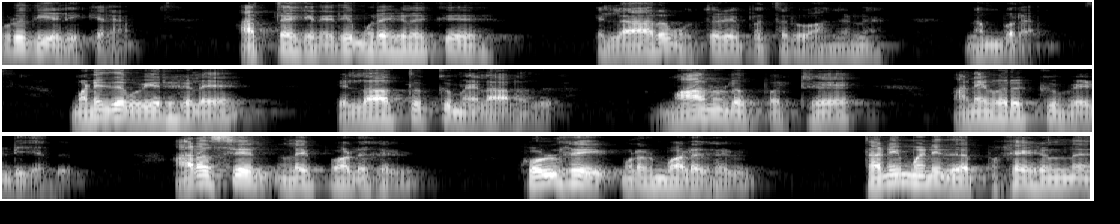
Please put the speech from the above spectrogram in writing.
உறுதியளிக்கிறேன். அத்தகைய நெறிமுறைகளுக்கு எல்லாரும் ஒத்துழைப்பு தருவாங்கன்னு நம்புகிறேன் மனித உயிர்களே எல்லாத்துக்கும் மேலானது மானுடப்பற்றே அனைவருக்கும் வேண்டியது. அரசியல் நிலைப்பாடுகள் கொள்கை முரண்பாடுகள் தனி மனித பகைகள்னு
